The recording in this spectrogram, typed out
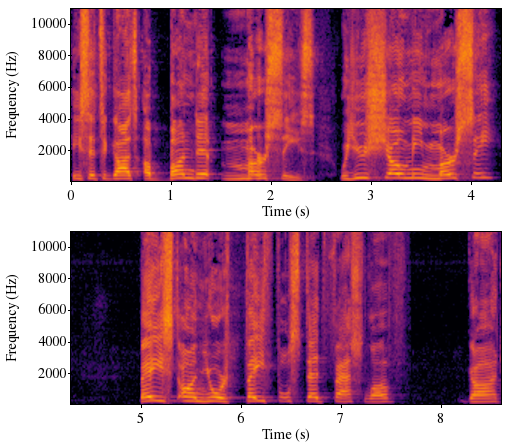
He said, To God's abundant mercies. Will you show me mercy based on your faithful, steadfast love, God?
